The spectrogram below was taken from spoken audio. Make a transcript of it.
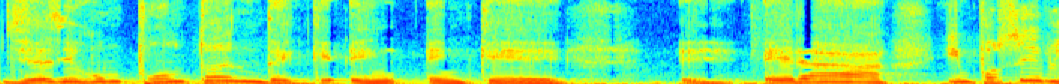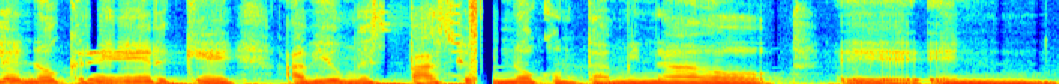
Ya llegó un punto en, que, en, que eh, era imposible no creer que había un espacio no contaminado eh, en,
